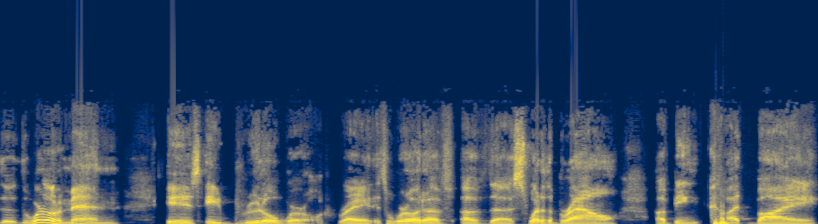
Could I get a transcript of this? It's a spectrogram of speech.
the the world of men is a brutal world, right? It's a world of of the sweat of the brow, of being cut by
